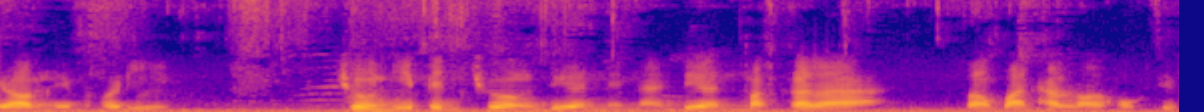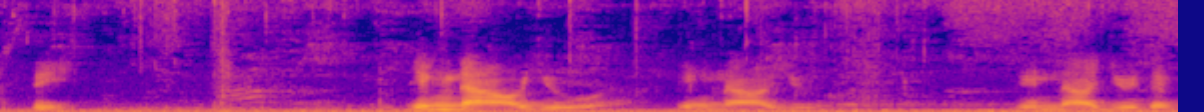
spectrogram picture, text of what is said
ย้อมเนี่ยพอดี ช่วงนี้เป็นช่วงเดือนเนี่ยนะเดือนมกราสองพันห้าร้อยหกสิบสี่ยังหนาวอยู่ ยังหนาวอยู่ ยังหนาวอยู่ยัง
